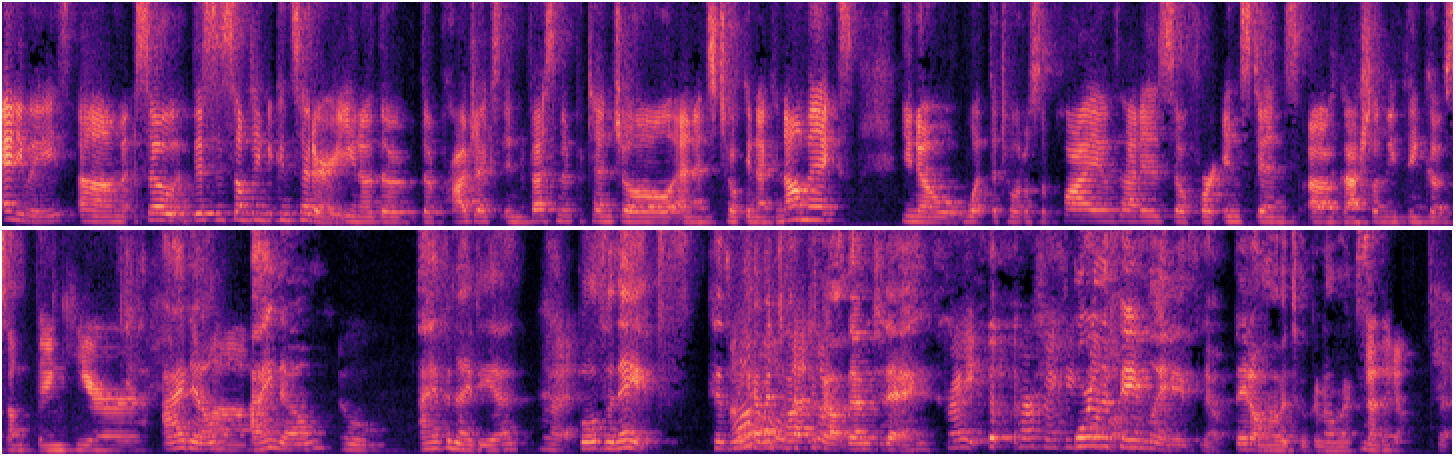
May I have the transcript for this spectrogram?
Anyways, um, so this is something to consider. You know, the the project's investment potential and its token economics. You know what the total supply of that is. So, for instance, uh, gosh, let me think of something here. I know, Um, I know. Oh, I have an idea. what? Bulls and apes, because we Oh, haven't talked that's a- about them today. Right. Perfect. Or the. Fame Ladies. No, they don't have a tokenomics. No, they don't. Yeah.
